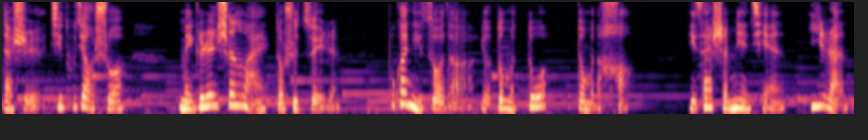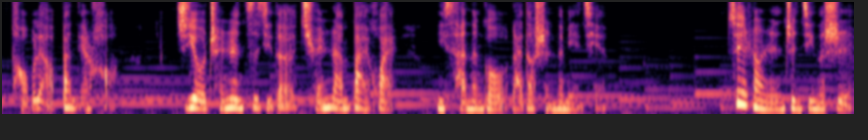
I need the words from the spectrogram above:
但是基督教说，每个人生来都是罪人，不管你做的有多么多、多么的好，你在神面前依然讨不了半点好。只有承认自己的全然败坏，你才能够来到神的面前。最让人震惊的是，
